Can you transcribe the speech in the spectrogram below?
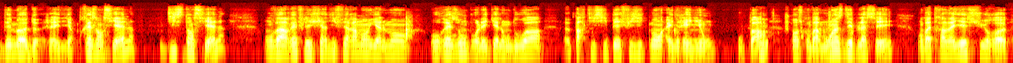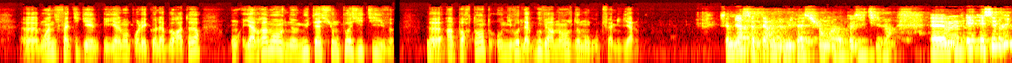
des modes, j'allais dire, présentiels, distanciels. On va réfléchir différemment également aux raisons pour lesquelles on doit euh, participer physiquement à une réunion ou pas. Je pense qu'on va moins se déplacer. On va travailler sur euh, euh, moins de fatigue également pour les collaborateurs. il y a vraiment une mutation positive euh, importante au niveau de la gouvernance de mon groupe familial. J'aime bien ce terme de mutation euh, positive. Et, Cédric,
